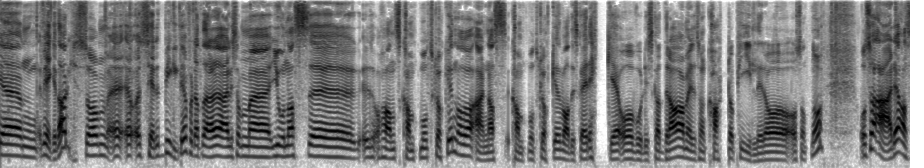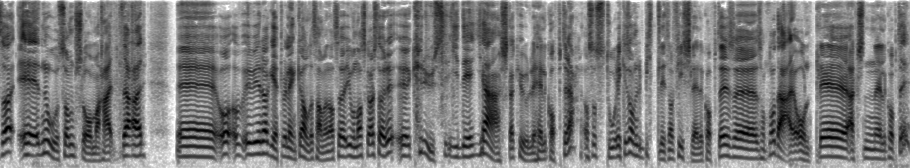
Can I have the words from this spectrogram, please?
eh, VG Dag, som eh, og ser et bilde. For det er liksom eh, Jonas eh, og hans kamp mot klokken, og Ernas kamp mot klokken. Hva de skal rekke, og hvor de skal dra, med litt sånn kart og piler og, og sånt noe. Og så er det altså eh, noe som slår meg her. Det er Eh, og, vi reagerte vel egentlig alle sammen. Altså, Jonas Gahr Støre eh, i det jæsla kule helikopteret. Altså stor, Ikke sånn bitte lite sånn fislehelikopter, så, sånt noe. Det er ordentlig actionhelikopter.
